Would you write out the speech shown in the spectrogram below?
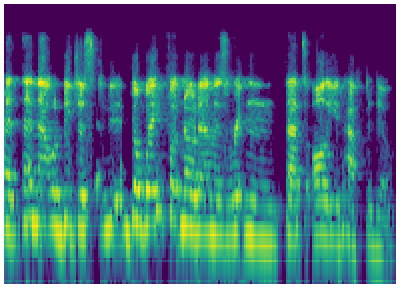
And, and that would be just the way footnote M is written, that's all you'd have to do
